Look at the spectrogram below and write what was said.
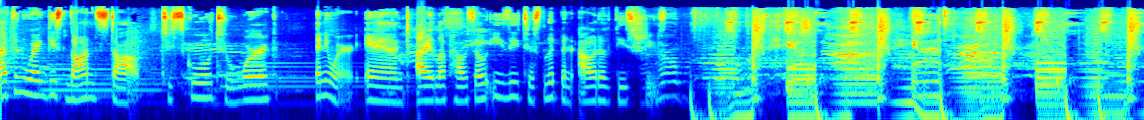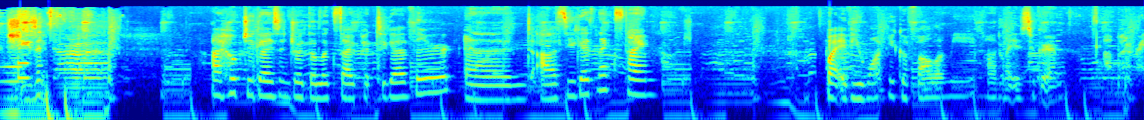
I've been wearing these non-stop to school, to work, anywhere, and I love how it's so easy to slip in out of these shoes. I hope you guys enjoyed the looks I put together, and I'll see you guys next time. But if you want, you can follow me on my Instagram. I'll put it right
